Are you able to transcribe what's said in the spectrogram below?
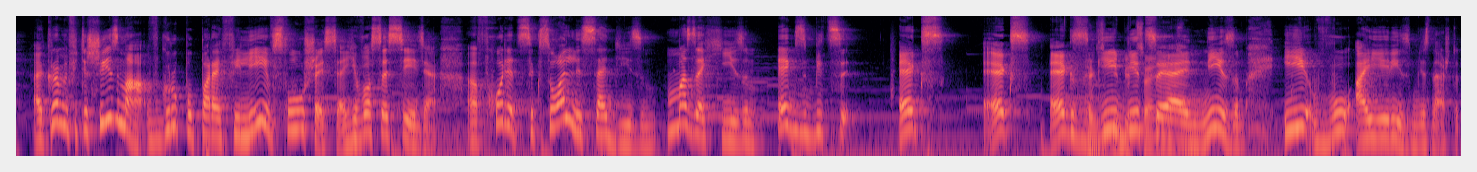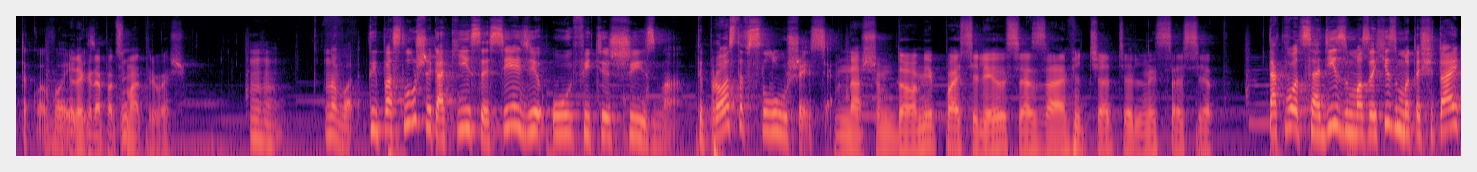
А Кроме фетишизма, в группу парафилии, вслушайся, его соседи, э, входят сексуальный садизм, мазохизм, эксбици... экс... экс... эксгибиционизм и вуайеризм. Не знаю, что это такое Это вуайеризм. когда подсматриваешь. Ну вот. Ты послушай, какие соседи у фетишизма. Ты просто вслушайся. В нашем доме поселился замечательный сосед. Так вот, садизм, мазохизм это считай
